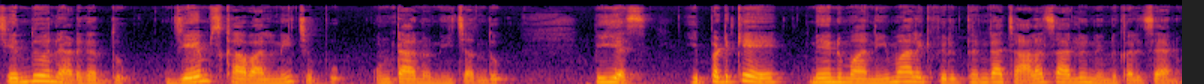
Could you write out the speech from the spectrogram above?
చందు అని అడగద్దు. జేమ్స్ కావాలని చెప్పు. ఉంటాను నీ చందు. పిఎస్ ఇప్పటికే నేను మా నియమాలకి విరుద్ధంగా చాలాసార్లు నిన్ను కలిశాను.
